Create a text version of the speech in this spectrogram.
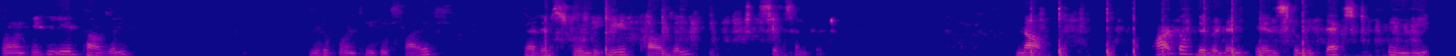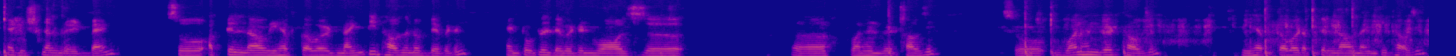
So on 88,000, 0.325 that is 28,600. Now, a part of dividend is to be taxed in the additional rate band. So up till now we have covered 90,000 of dividend and total dividend was uh, uh, 100,000. So 100,000 we have covered up till now 90,000.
